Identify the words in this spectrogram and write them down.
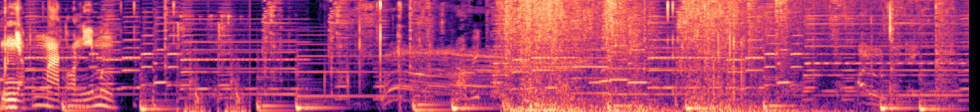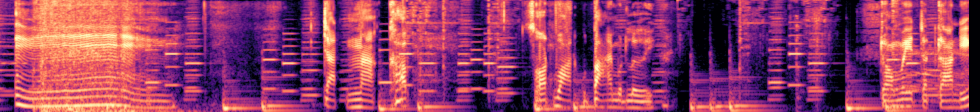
มึงอย่าเพิ่งมาตอนนี้มึง อืม จัดหนักครับ ซอสหวาดกูตายหมดเลย อมเวทจัดการดิ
